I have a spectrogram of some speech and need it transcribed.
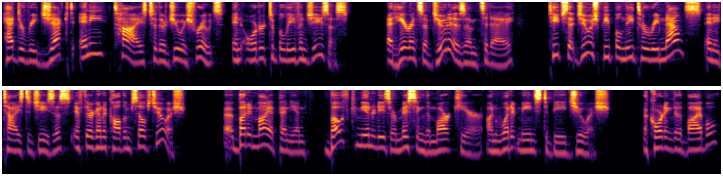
had to reject any ties to their Jewish roots in order to believe in Jesus. Adherents of Judaism today teach that Jewish people need to renounce any ties to Jesus if they're going to call themselves Jewish. Uh, but in my opinion, both communities are missing the mark here on what it means to be Jewish. According to the Bible,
